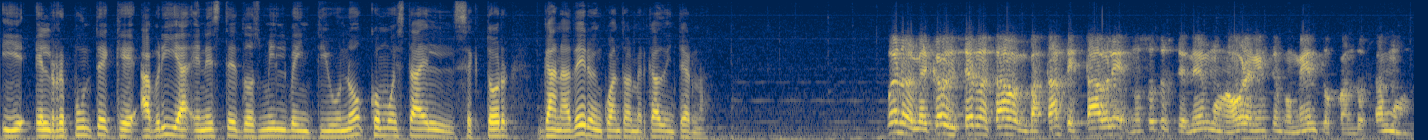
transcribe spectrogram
y el repunte que habría en este 2021? ¿Cómo está el sector ganadero en cuanto al mercado interno? Bueno, el mercado interno está bastante estable. Nosotros tenemos ahora en este momento, cuando estamos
